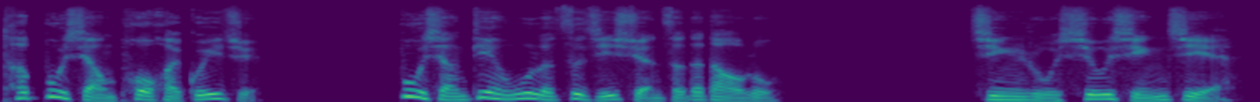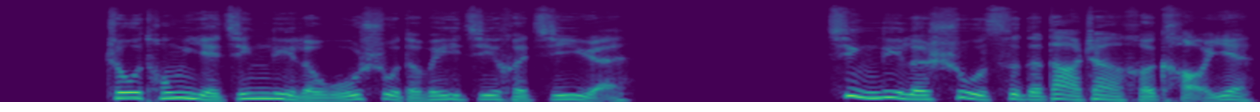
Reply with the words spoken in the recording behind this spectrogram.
他不想破坏规矩，不想玷污了自己选择的道路。”进入修行界，周通也经历了无数的危机和机缘，经历了数次的大战和考验，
